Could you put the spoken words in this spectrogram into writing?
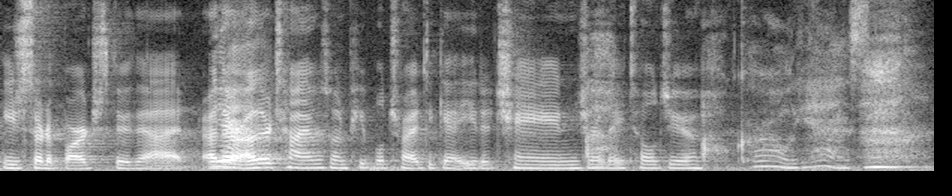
You just sort of barged through that. Are there other times when people tried to get you to change, or they told you? Oh, girl, yes.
